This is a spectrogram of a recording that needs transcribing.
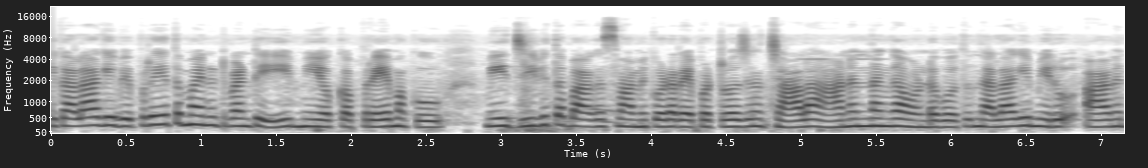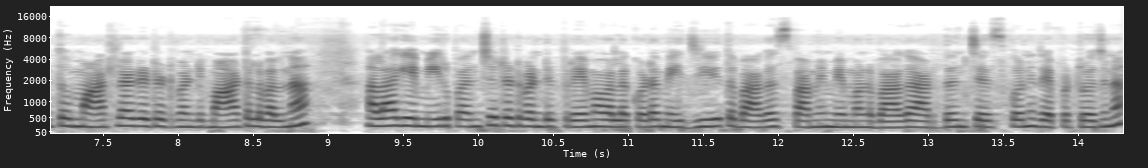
ఇక అలాగే విపరీతమైనటువంటి మీ యొక్క ప్రేమకు మీ జీవిత భాగస్వామి కూడా రేపటి రోజున చాలా ఆనందంగా ఉండబోతుంది. అలాగే మీరు ఆమెతో మాట్లాడేటటువంటి మాటల వలన అలాగే మీరు పంచేటటువంటి ప్రేమ వల్ల కూడా మీ జీవిత భాగస్వామి మిమ్మల్ని బాగా అర్థం చేసుకొని రేపటి రోజున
